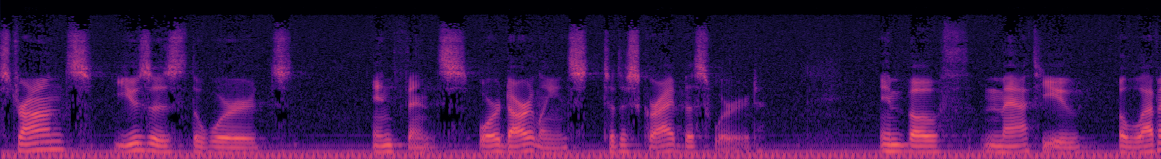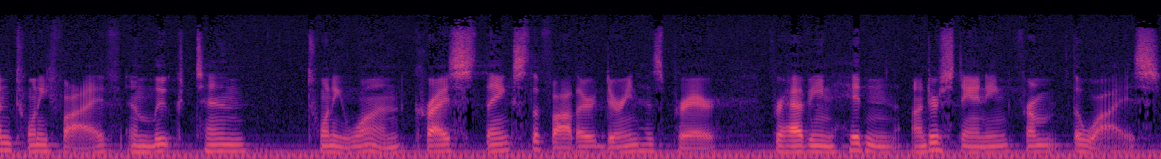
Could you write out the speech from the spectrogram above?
Strong's uses the words infants or darlings to describe this word. In both Matthew 11:25 and Luke 10:21, Christ thanks the Father during his prayer for having hidden understanding from the wise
